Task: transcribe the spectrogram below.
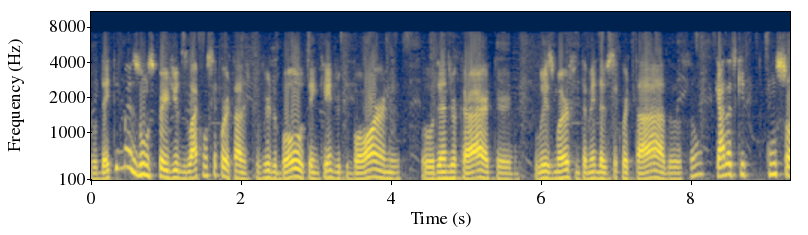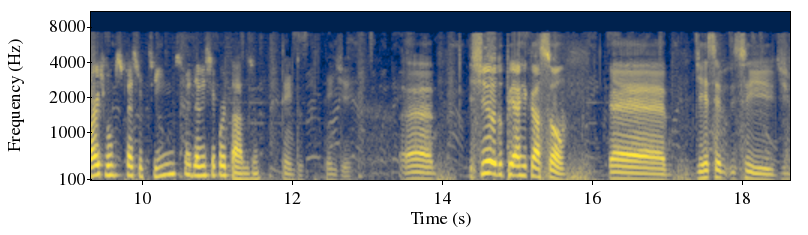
o- daí tem mais uns perdidos lá que vão ser cortados, tipo o Virdo Bolton, Kendrick Bourne, o DeAndre Carter, o Louis Murphy também deve ser cortado. São caras que, com sorte, vão para os Special Teams, mas devem ser cortados. Né? Entendo, entendi. É, estilo do Pierre Casson. É, de receber. Se, de-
